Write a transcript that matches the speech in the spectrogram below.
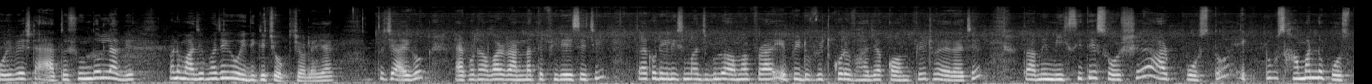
পরিবেশটা এত সুন্দর লাগে মানে মাঝে মাঝেই ওইদিকে চোখ চলে যায়। তো যাই হোক, এখন আবার রান্নাতে ফিরে এসেছি। তো এখন ইলিশ মাছগুলো আমার প্রায় এপিড উপিট করে ভাজা কমপ্লিট হয়ে গেছে। তো আমি মিক্সিতে সর্ষে আর পোস্ত, একটু সামান্য পোস্ত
